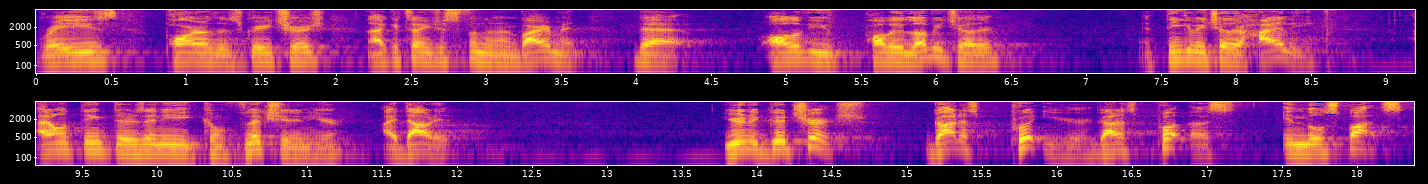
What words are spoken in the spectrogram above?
raised part of this great church. And I can tell you just from the environment that all of you probably love each other. and think of each other highly, I don't think there's any confliction in here. I doubt it. You're in a good church. God has put you here. God has put us in those spots.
